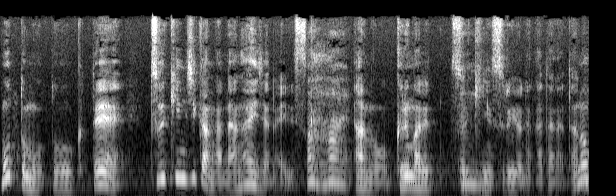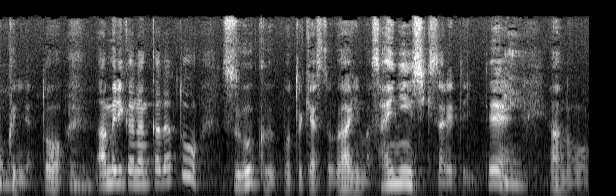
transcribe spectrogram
もっともっと多くて通勤時間が長いじゃないですか。あはい。あの車で通勤するような方々の国だと、アメリカなんかだとすごくポッドキャストが今再認識されていて、ええ。あの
